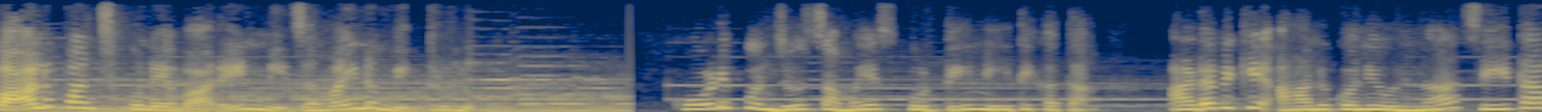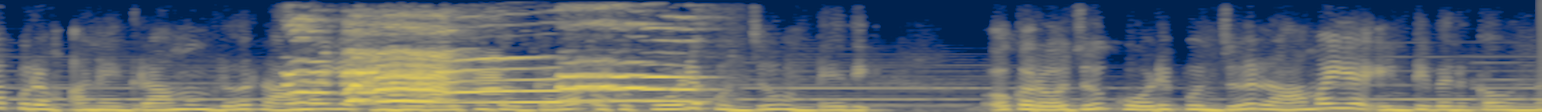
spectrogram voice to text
పాలు పంచుకునేవారే నిజమైన మిత్రులు. కోడిపుంజు సమయస్ఫూర్తి నీతి కథ. అడవికి ఆనుకొని ఉన్న సీతాపురం అనే గ్రామంలో రామయ్య అనే రైతు దగ్గర ఒక కోడిపుంజు ఉండేది. ఒకరోజు కోడిపుంజు రామయ్య ఇంటి వెనుక ఉన్న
